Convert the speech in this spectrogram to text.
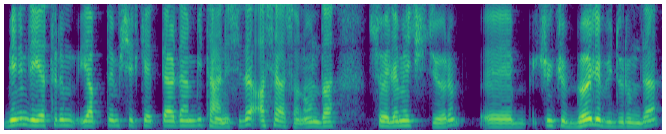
benim de yatırım yaptığım şirketlerden bir tanesi de Aselsan. Onu da söylemek istiyorum. E, çünkü böyle bir durumda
